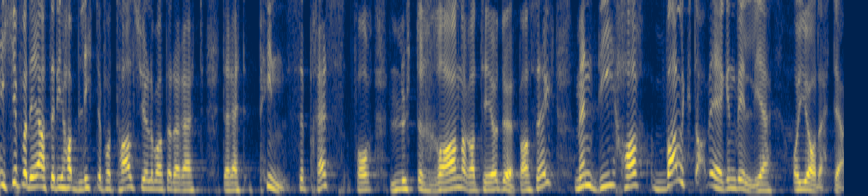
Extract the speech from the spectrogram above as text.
Ikke fordi at de har blitt det fortalt, selv om at det er, et, det er et pinsepress for lutheranere til å døpe seg, men de har valgt av egen vilje å gjøre dette.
